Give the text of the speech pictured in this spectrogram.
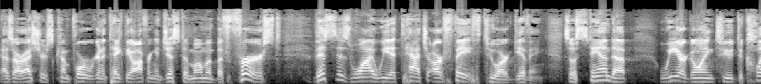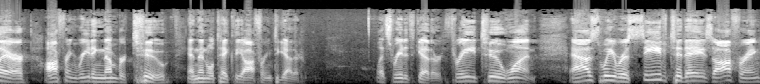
as our ushers come forward. We're going to take the offering in just a moment. But first, this is why we attach our faith to our giving. So stand up. We are going to declare offering reading number two, and then we'll take the offering together. Let's read it together. Three, two, one. As we receive today's offering,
